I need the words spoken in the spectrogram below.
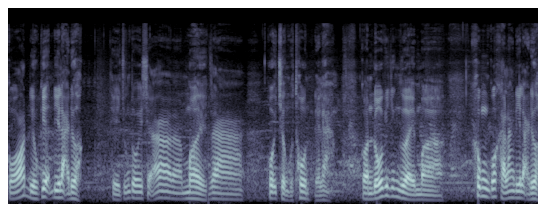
có điều kiện đi lại được thì chúng tôi sẽ mời ra hội trưởng của thôn để làm. Còn đối với những người mà không có khả năng đi lại được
